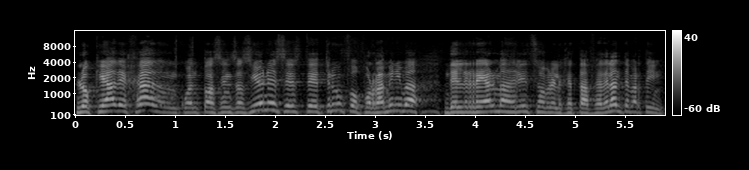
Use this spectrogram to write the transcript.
lo que ha dejado en cuanto a sensaciones este triunfo por la mínima del Real Madrid sobre el Getafe. Adelante, Martín.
